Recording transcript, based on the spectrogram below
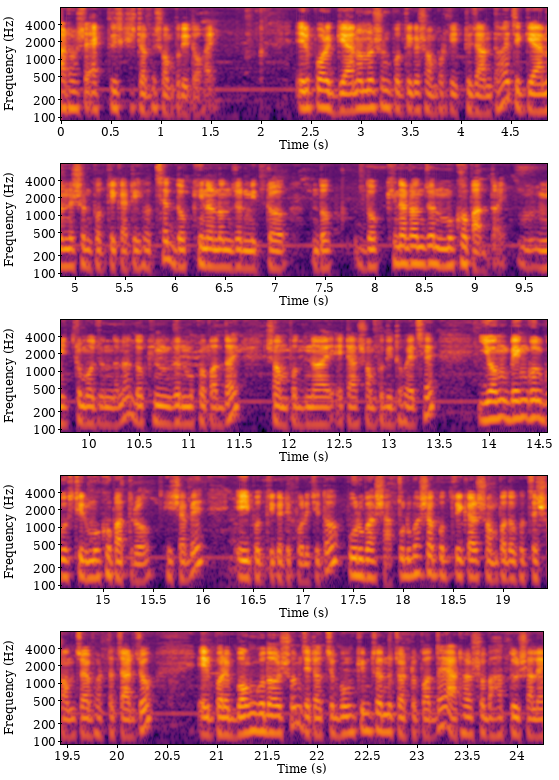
আঠারোশো একত্রিশ খ্রিস্টাব্দে সম্পাদিত হয়। এরপর জ্ঞান অন্বেষণ পত্রিকা সম্পর্কে একটু জানতে হয় যে জ্ঞান অন্বেষণ পত্রিকাটি হচ্ছে দক্ষিণারঞ্জন মিত্র দক্ষিণারঞ্জন মুখোপাধ্যায়, মিত্র মজুমদার না, দক্ষিণারঞ্জন মুখোপাধ্যায় সম্পাদনায় এটা সম্পাদিত হয়েছে ইয়ং বেঙ্গল গোষ্ঠীর মুখপাত্র হিসাবে এই পত্রিকাটি পরিচিত, পূর্বাশা। পূর্বাশা পত্রিকার সম্পাদক হচ্ছে সঞ্চয় ভট্টাচার্য। এরপরে বঙ্গদর্শন, যেটা হচ্ছে বঙ্কিমচন্দ্র চট্টোপাধ্যায়, আঠারোশো বাহাত্তর সালে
